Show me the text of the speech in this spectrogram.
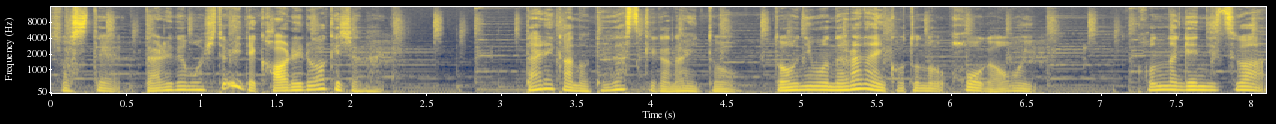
そして誰でも一人で変われるわけじゃない。誰かの手助けがないとどうにもならないことの方が多い。こんな現実は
